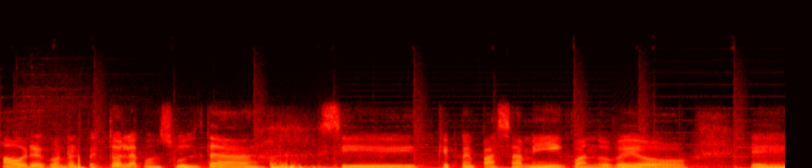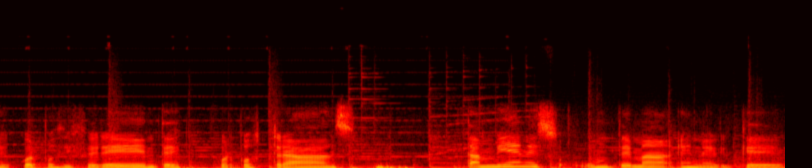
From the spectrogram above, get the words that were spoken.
Ahora, con respecto a la consulta, si, ¿qué me pasa a mí cuando veo eh, cuerpos diferentes, cuerpos trans? También es un tema en el que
